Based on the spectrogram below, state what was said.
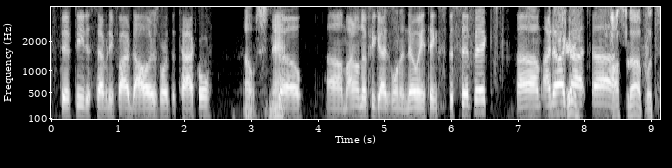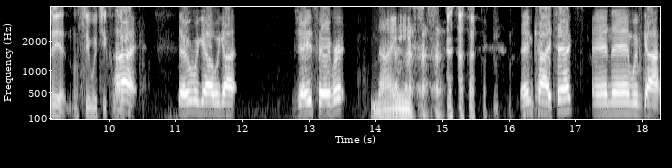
fifty to seventy-five dollars worth of tackle. oh, snap. So um, I don't know if you guys want to know anything specific. Um, I know I Sure. got. Uh, Toss it up. Let's see it. Let's see what you collect. right. So here we go. We got Jay's favorite Nice. and Keitech, and then we've got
